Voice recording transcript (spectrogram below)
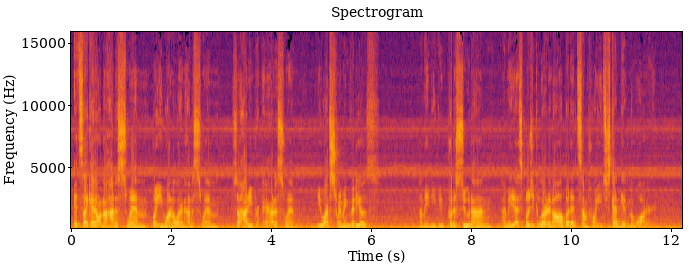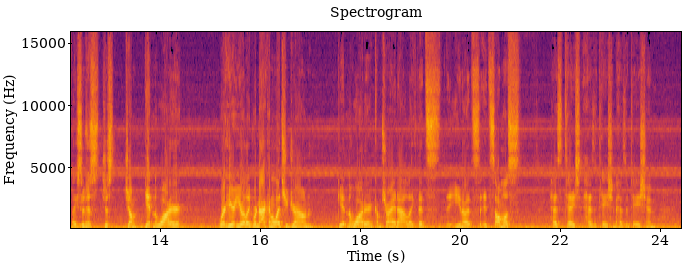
It's like I don't know how to swim, but you want to learn how to swim. So how do you prepare how to swim? Do you watch swimming videos? I mean, you could put a suit on. I mean, I suppose you could learn it all, but at some point, you just got to get in the water. Like, so just just jump, get in the water. We're here. You're like, we're not going to let you drown. Get in the water and come try it out. Like that's you know, it's it's almost hesitation, hesitation, hesitation,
